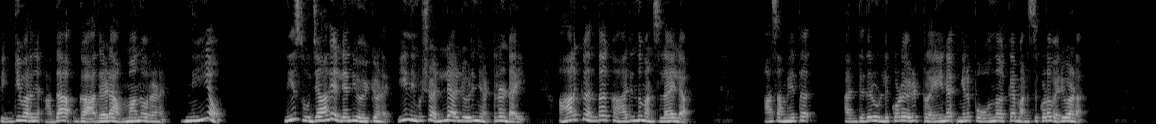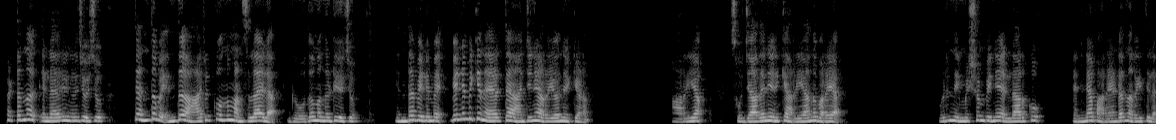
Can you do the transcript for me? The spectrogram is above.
പിങ്കി പറഞ്ഞ് അതാ ഗാഥയുടെ അമ്മ എന്ന് പറയണേ. നീയോ? നീ സുജാതയല്ലേ എന്ന് ചോദിക്കുകയാണ്. ഈ നിമിഷം എല്ലാവരും ഒരു ഞെട്ടലുണ്ടായി. ആർക്കും എന്താ കാര്യം മനസ്സിലായില്ല. ആ സമയത്ത് അരുന്ധതിയുടെ ഉള്ളിൽ കൂടെ ഒരു ട്രെയിൻ ഇങ്ങനെ പോകുന്നതൊക്കെ മനസ്സിൽ കൂടെ വരുവാണ്. പെട്ടെന്ന് എല്ലാവരും ഇങ്ങനെ ചോദിച്ചു ഇതെന്ത് എന്ത് ആർക്കും ഒന്നും മനസ്സിലായില്ല. ഗൗതം വന്നിട്ട് ചോദിച്ചു എന്താ വെല്ലുമ്മ വെല്ലുമ്മയ്ക്ക് നേരത്തെ ആന്റിനെ അറിയാമെന്ന് ചോദിക്കണം. അറിയാം. സുജാതനെ എനിക്ക് അറിയാമെന്ന് പറയാം. ഒരു നിമിഷം പിന്നെ എല്ലാവർക്കും എന്നാ പറയേണ്ടതെന്ന് അറിയത്തില്ല.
